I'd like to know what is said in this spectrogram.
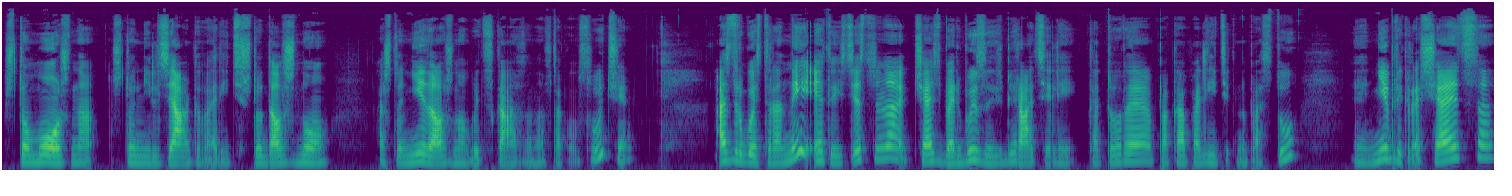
что можно, что нельзя говорить, что должно, а что не должно быть сказано в таком случае. А с другой стороны, это, естественно, часть борьбы за избирателей, которая, пока политик на посту, э, не прекращается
